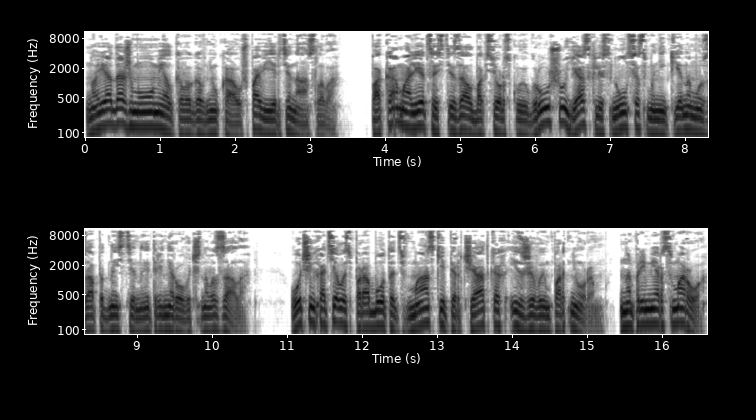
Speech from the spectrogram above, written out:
Но я дожму у мелкого говнюка, уж поверьте на слово. Пока малец истязал боксерскую грушу, я схлестнулся с манекеном у западной стены тренировочного зала. Очень хотелось поработать в маске, перчатках и с живым партнером. Например, с Моро.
